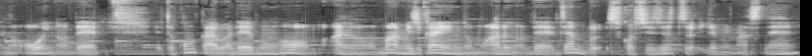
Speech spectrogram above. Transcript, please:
あの、多いので、えっ、と、今回は例文を、あの、まあ、短いのもあるので、全部少しずつ読みますね。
